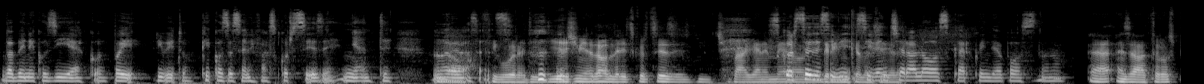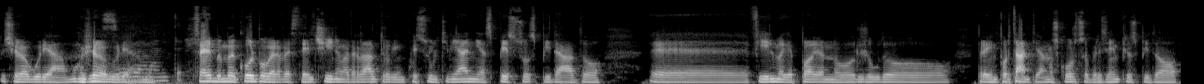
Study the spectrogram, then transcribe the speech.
va bene così, ecco. Poi, ripeto, che cosa se ne fa Scorsese? Niente, non no, aveva senso. figurati, 10.000 dollari Scorsese ci paga nemmeno Scorsese si, si vincerà l'Oscar, quindi a posto, no? Eh, esatto, lo, ce lo auguriamo, ce lo auguriamo. Sarebbe un bel colpo per la festa del cinema, tra l'altro che in questi ultimi anni ha spesso ospitato eh, film che poi hanno ricevuto premi importanti. L'anno scorso, per esempio, ospitò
